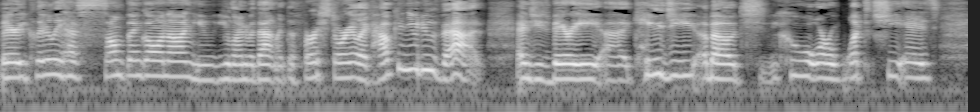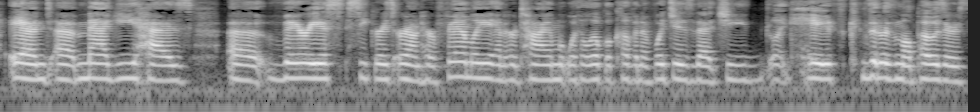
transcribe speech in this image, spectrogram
very clearly has something going on. You, you learned about that in like the first story. Like, how can you do that? And she's very, uh, cagey about who or what she is. And, uh, Maggie has, uh, various secrets around her family and her time with a local coven of witches that she like hates, considers them all posers.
